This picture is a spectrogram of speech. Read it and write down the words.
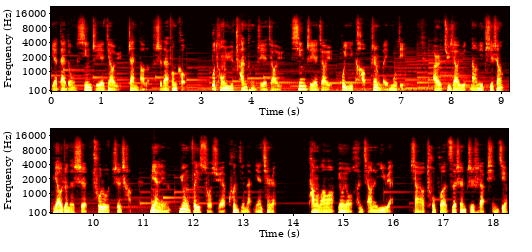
也带动新职业教育站到了时代风口。不同于传统职业教育，新职业教育不以考证为目的，而聚焦于能力提升，瞄准的是初入职场、面临用非所学困境的年轻人。他们往往拥有很强的意愿，想要突破自身知识的瓶颈，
